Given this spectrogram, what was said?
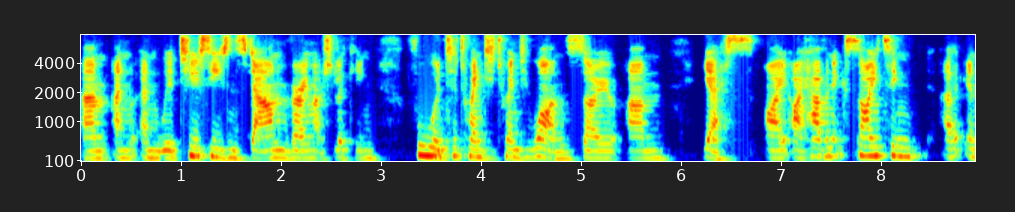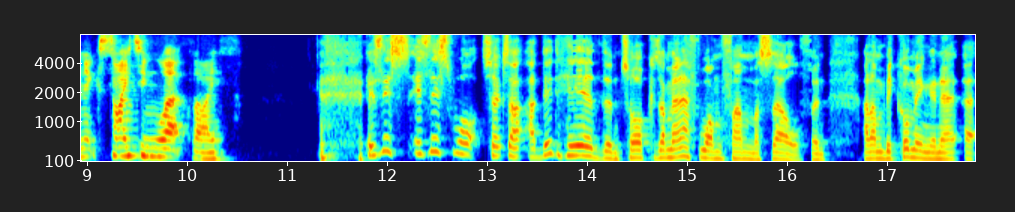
um, and and we're two seasons down, and very much looking forward to 2021. So um, yes, I, I have an exciting uh, an exciting work life. Is this is this what? I, I, did hear them talk because I'm an F1 fan myself, and and I'm becoming an, a,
